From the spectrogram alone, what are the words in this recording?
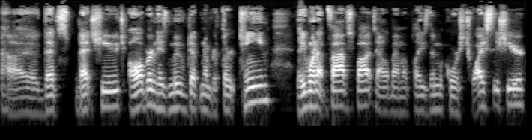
Uh, that's that's huge. Auburn has moved up number thirteen. They went up five spots. Alabama plays them, of course, twice this year.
